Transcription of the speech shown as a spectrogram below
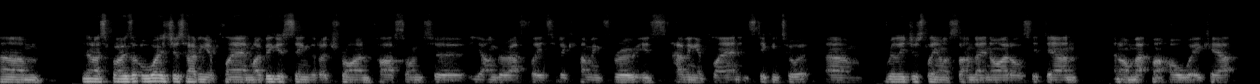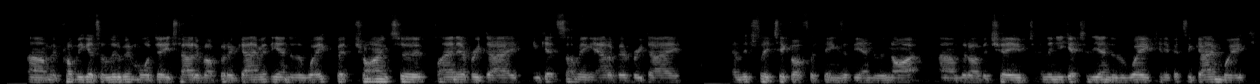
Um, and then I suppose always just having a plan. My biggest thing that I try and pass on to younger athletes that are coming through is having a plan and sticking to it. Um, religiously on a Sunday night, I'll sit down and I'll map my whole week out. Um, it probably gets a little bit more detailed if I've got a game at the end of the week, but trying to plan every day and get something out of every day and literally tick off the things at the end of the night um, that I've achieved. And then you get to the end of the week, and if it's a game week,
